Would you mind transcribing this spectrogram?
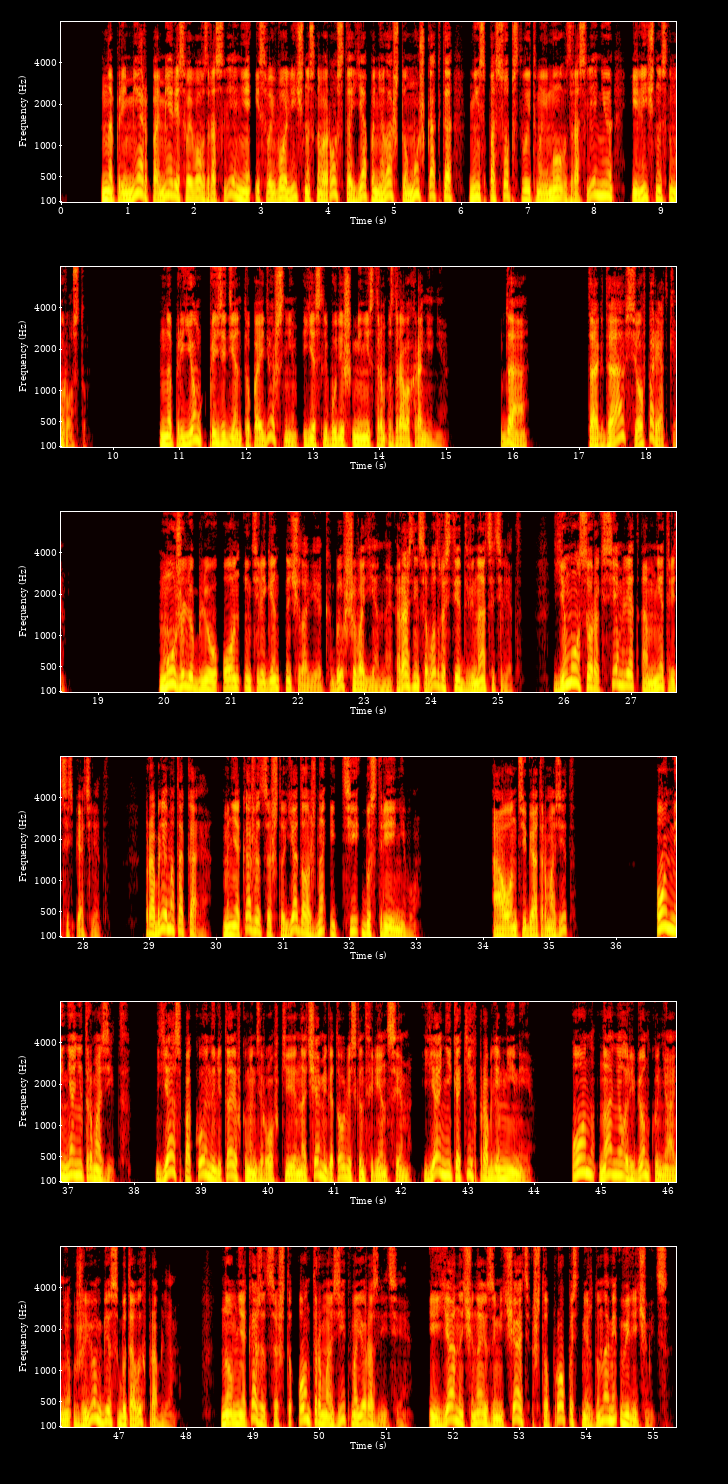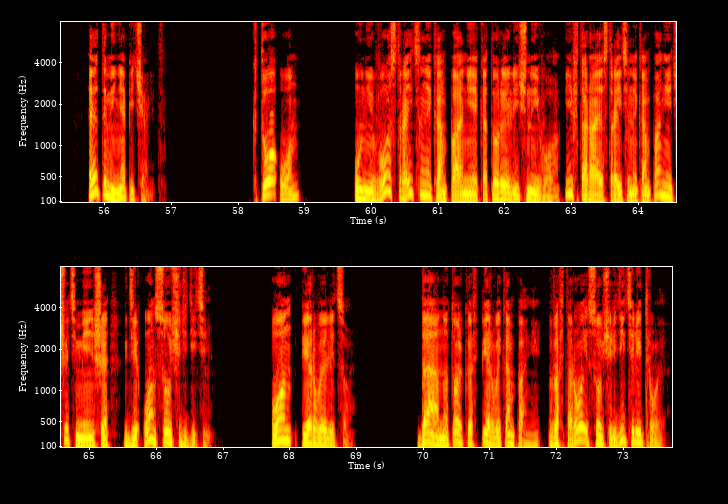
Например, по мере своего взросления и своего личностного роста я поняла, что муж как-то не способствует моему взрослению и личностному росту. На прием к президенту пойдешь с ним, если будешь министром здравоохранения? Да. Тогда все в порядке. Мужа люблю, он интеллигентный человек, бывший военный, разница в возрасте 12 лет. Ему 47 лет, а мне 35 лет. Проблема такая. Мне кажется, что я должна идти быстрее него. А он тебя тормозит? Он меня не тормозит. Я спокойно летаю в командировки, ночами готовлюсь к конференциям. Я никаких проблем не имею. Он нанял ребенку няню, живем без бытовых проблем но мне кажется, что он тормозит мое развитие, и я начинаю замечать, что пропасть между нами увеличивается. Это меня печалит. Кто он? У него строительная компания, которая лично его, и вторая строительная компания чуть меньше, где он соучредитель. Он первое лицо. Да, но только в первой компании, во второй соучредителей трое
